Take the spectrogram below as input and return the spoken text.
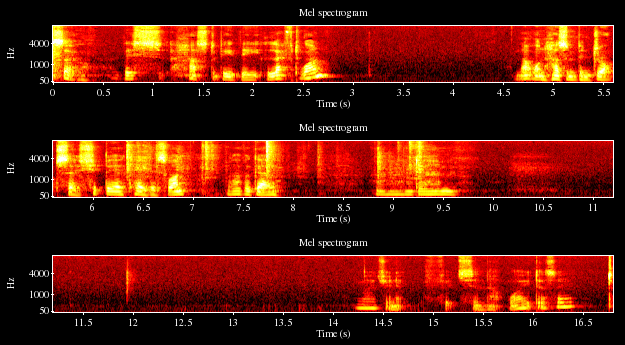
So, this has to be the left one. That one hasn't been dropped, so should be okay, this one. We'll have a go. And, um, imagine it fits in that way, does it?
